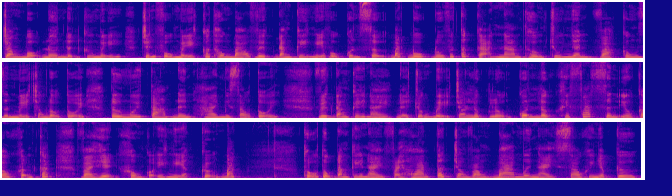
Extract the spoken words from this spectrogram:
Trong bộ đơn định cư Mỹ, chính phủ Mỹ có thông báo việc đăng ký nghĩa vụ quân sự bắt buộc đối với tất cả nam thường trú nhân và công dân Mỹ trong độ tuổi từ 18 đến 26 tuổi. Việc đăng ký này để chuẩn bị cho lực lượng quân lực khi phát sinh yêu cầu khẩn cấp và hiện không có ý nghĩa cưỡng bắt. Thủ tục đăng ký này phải hoàn tất trong vòng 30 ngày sau khi nhập cư.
